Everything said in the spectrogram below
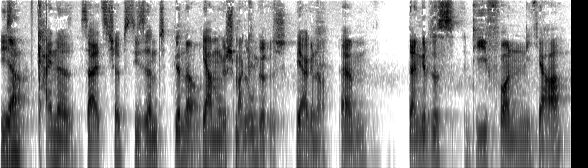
Die ja. sind keine Salzchips, die sind, genau. die haben Geschmack. Ungarisch. Ja, genau. Ähm, dann gibt es die von Ja.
